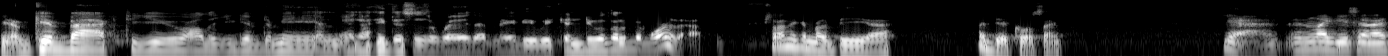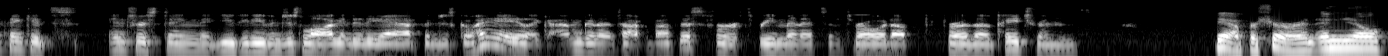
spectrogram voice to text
you know, give back to you all that you give to me. And and I think this is a way that maybe we can do a little bit more of that. So I think it might be uh, might be a cool thing. Yeah, and like you said, I think it's interesting that you could even just log into the app and just go, "Hey, like I'm gonna talk about this for three minutes and throw it up for the patrons." Yeah, for sure. And and you know,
